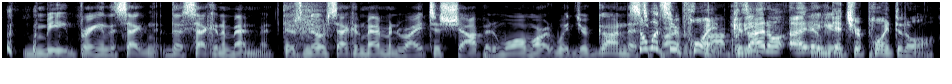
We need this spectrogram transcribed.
meet bringing the second the Second Amendment. There's no Second Amendment right to shop in Walmart with your gun. That's so what's your point? Because. I don't I don't get your point at all.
